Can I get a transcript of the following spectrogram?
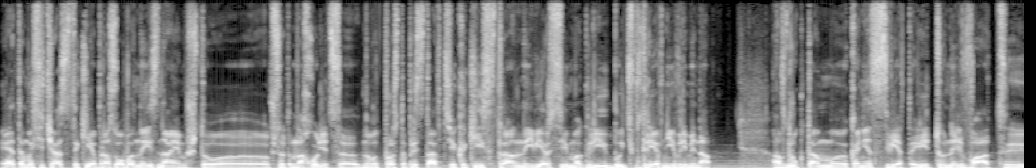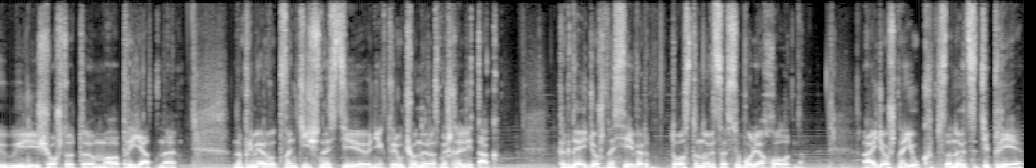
Это мы сейчас такие образованные знаем, что, что там находится. Но вот просто представьте, какие странные версии могли быть в древние времена. А вдруг там э, конец света, или туннель в ад, э, или еще что-то малоприятное. Например, вот в античности некоторые ученые размышляли так. Когда идешь на север, то становится все более холодно. А идешь на юг, становится теплее.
